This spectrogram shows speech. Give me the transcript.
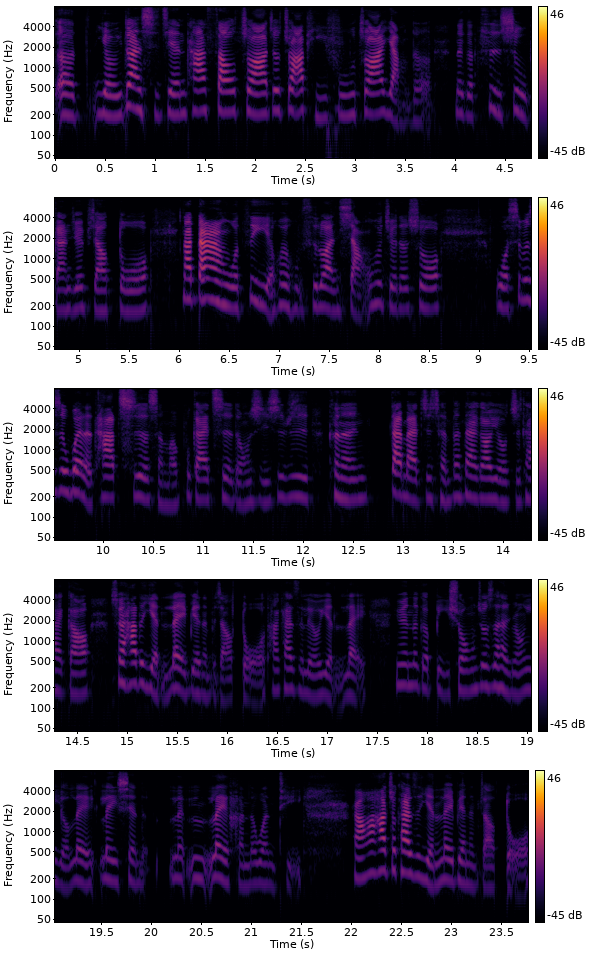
呃有一段时间他搔抓就抓皮肤抓痒的那个次数感觉比较多。那当然我自己也会胡思乱想，我会觉得说。我是不是为了他吃了什么不该吃的东西？是不是可能蛋白质成分太高、油脂太高，所以他的眼泪变得比较多，他开始流眼泪，因为那个比胸就是很容易有泪泪腺的泪泪痕的问题。然后他就开始眼泪变得比较多，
